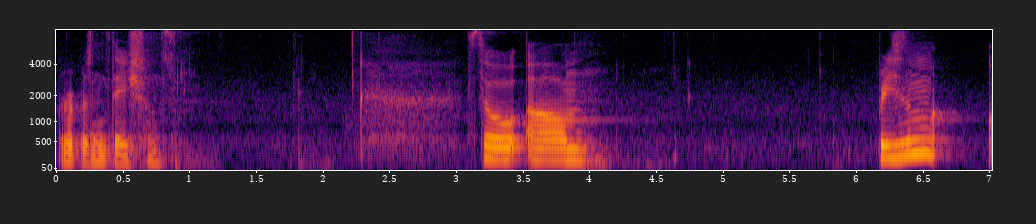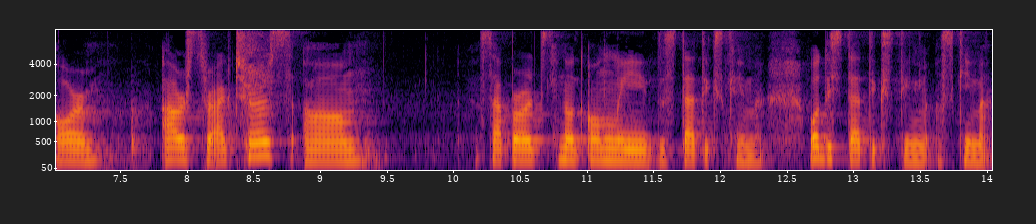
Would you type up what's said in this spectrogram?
representations. So um, Prism or our structures um, supports not only the static schema. What is static schema?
